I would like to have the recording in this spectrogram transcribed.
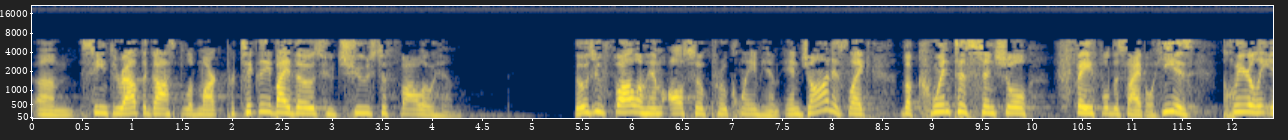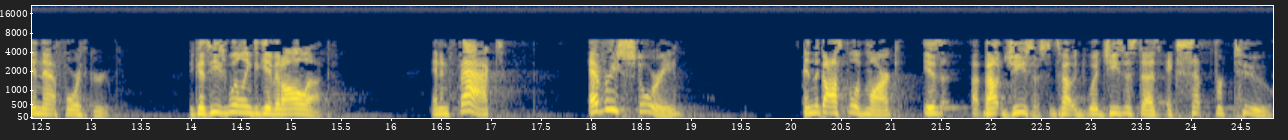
um, seen throughout the Gospel of Mark, particularly by those who choose to follow him. Those who follow him also proclaim him. And John is like the quintessential faithful disciple. He is clearly in that fourth group because he's willing to give it all up. And in fact, every story in the Gospel of Mark is about Jesus. It's about what Jesus does, except for two.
